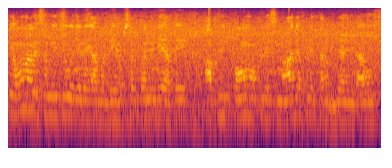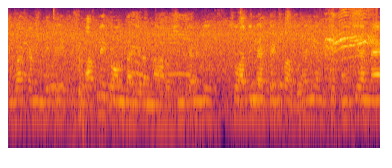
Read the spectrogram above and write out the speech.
ਤੇ ਆਉਣ ਵਾਲੇ ਸਮੇਂ 'ਚ ਉਹ ਜਿਹੜੇ ਆ ਵੱਡੇ ਅਫਸਰ ਬਣਨਗੇ ਅਤੇ ਆਪਣੀ ਕੌਮ, ਆਪਣੇ ਸਮਾਜ, ਆਪਣੇ ਧਰਮ ਦਾ ਜਿਹੜਾ ਉਹ ਸੇਵਾ ਕਰਨਗੇ ਤੇ ਆਪਣੇ ਕੌਮ ਦਾ ਜਿਹੜਾ ਨਾਂ ਰੋਸ਼ਨ ਕਰਨਗੇ। ਸੋ ਅੱਜ ਮੈਂ ਪਿੰਡ ਭਾਗੋ ਰਹੀਆਂ ਵਿਖੇ ਪਹੁੰਚਿਆ। ਮੈਂ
